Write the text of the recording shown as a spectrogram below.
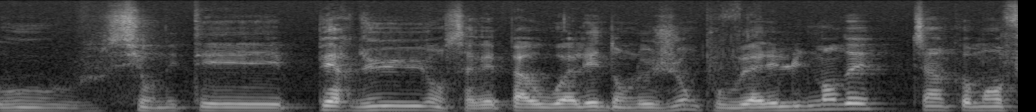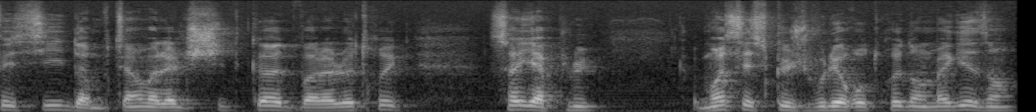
où si on était perdu, on savait pas où aller dans le jeu, on pouvait aller lui demander, tiens comment on fait ci, tiens voilà le cheat code, voilà le truc. Ça il y a plus. Moi, c'est ce que je voulais retrouver dans le magasin.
